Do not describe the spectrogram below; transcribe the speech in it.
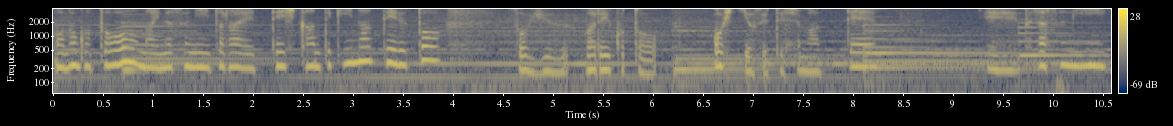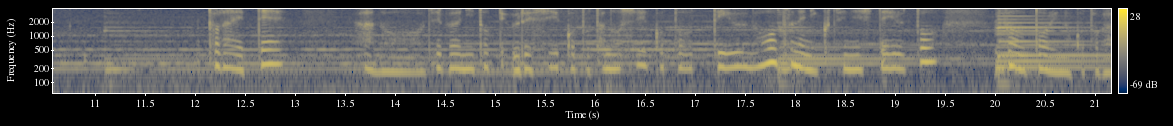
物事をマイナスに捉えて悲観的になっているとそういう悪いことを引き寄せてしまって、えー、プラスに捉えてあの自分にとって嬉しいこと楽しいことっていうのを常に口にしているとその通りのことが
